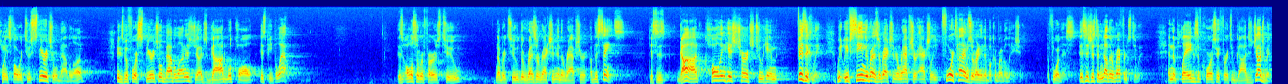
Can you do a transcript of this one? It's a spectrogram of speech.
points forward to spiritual Babylon, because before spiritual Babylon is judged, God will call his people out. This also refers to, number two, the resurrection and the rapture of the saints. This is God calling his church to him physically. We, have seen the resurrection and rapture actually four times already in the book of Revelation before this. This is just another reference to it. And the plagues, of course, refer to God's judgment.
